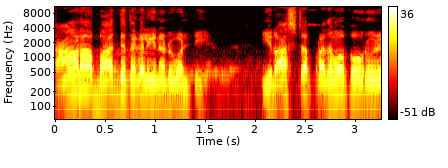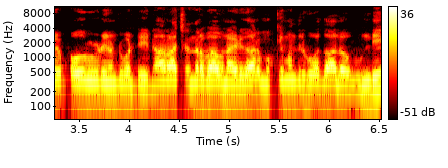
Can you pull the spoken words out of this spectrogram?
చాలా బాధ్యత కలిగినటువంటి ఈ రాష్ట్ర ప్రథమ పౌరు పౌరుడైనటువంటి నారా చంద్రబాబు నాయుడు గారు ముఖ్యమంత్రి హోదాలో ఉండి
